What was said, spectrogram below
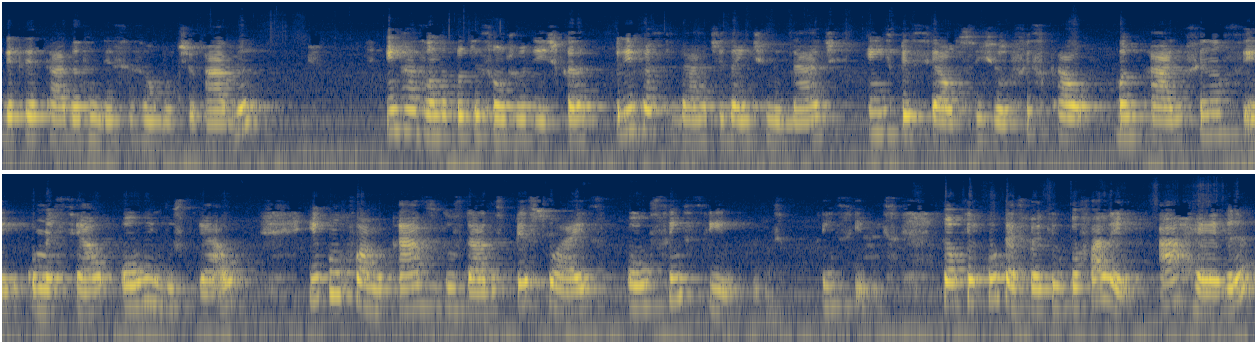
decretadas em decisão motivada, em razão da proteção jurídica da privacidade e da intimidade, em especial do sigilo fiscal, bancário, financeiro, comercial ou industrial, e conforme o caso dos dados pessoais ou sensíveis. sensíveis. Então, o que acontece? Foi aquilo que eu falei. A regra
